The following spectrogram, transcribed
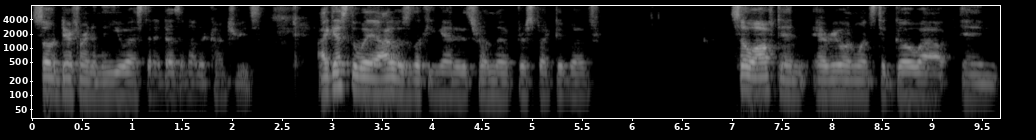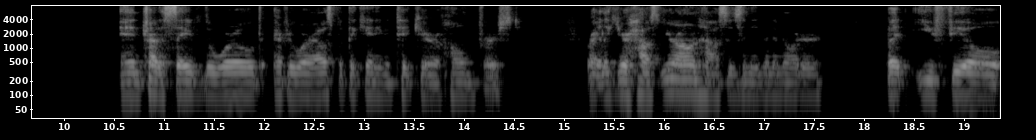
so different in the US than it does in other countries. I guess the way I was looking at it is from the perspective of so often everyone wants to go out and and try to save the world everywhere else, but they can't even take care of home first. Right? Like your house, your own house isn't even in order, but you feel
